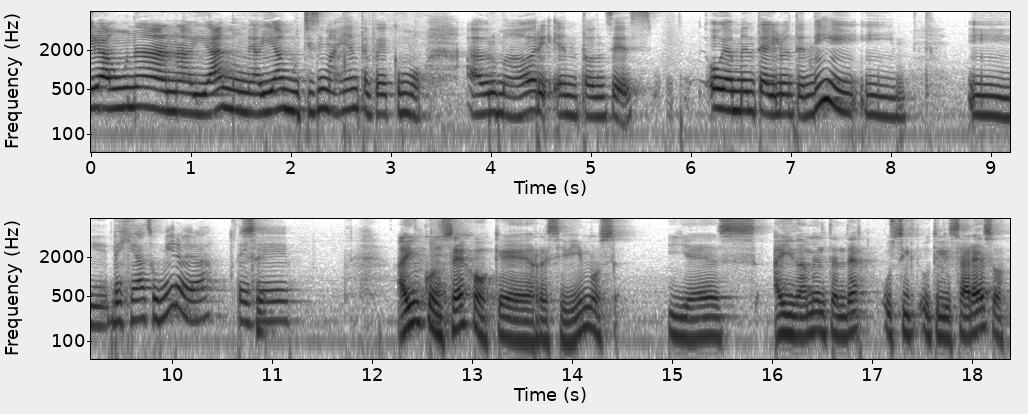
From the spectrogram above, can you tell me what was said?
ir a una Navidad donde había muchísima gente fue como abrumador. Entonces, obviamente ahí lo entendí y y dejé de asumir, ¿verdad? Dejé... Hay un consejo que recibimos y es ayúdame a entender, utilizar eso.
